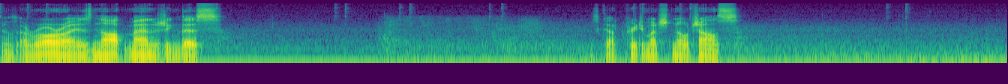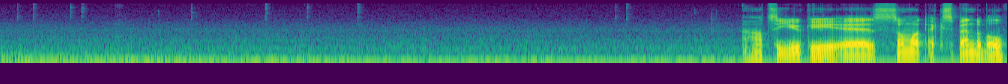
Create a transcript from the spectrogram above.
Because Aurora is not managing this. He's got pretty much no chance. Hatsuyuki is somewhat expendable.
